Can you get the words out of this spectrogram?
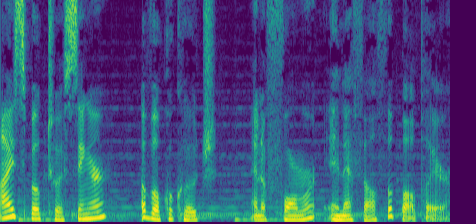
I spoke to a singer, a vocal coach, and a former NFL football player.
